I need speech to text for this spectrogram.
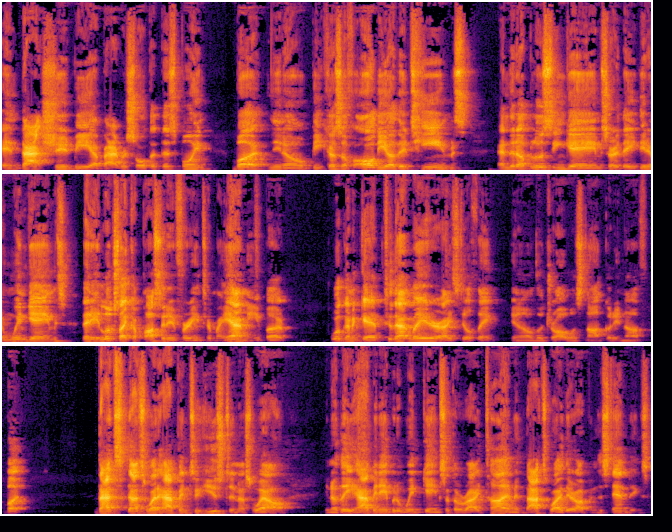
and that should be a bad result at this point. But you know, because of all the other teams ended up losing games or they didn't win games, then it looks like a positive for Inter Miami. But we're gonna get to that later. I still think you know the draw was not good enough, but that's that's what happened to Houston as well. You know, they have been able to win games at the right time, and that's why they're up in the standings.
